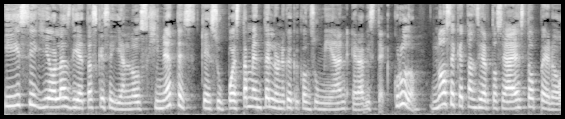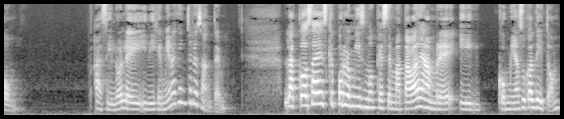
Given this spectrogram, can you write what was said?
y siguió las dietas que seguían los jinetes, que supuestamente lo único que consumían era bistec crudo. No sé qué tan cierto sea esto, pero así lo leí y dije, mira qué interesante. La cosa es que por lo mismo que se mataba de hambre y comía su caldito,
